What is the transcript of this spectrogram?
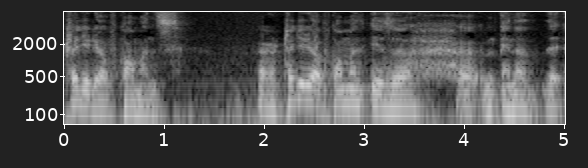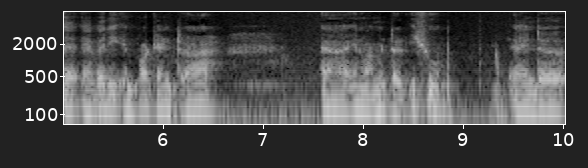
Tragedy of commons. Uh, tragedy of commons is uh, uh, a, a, very important uh, uh, environmental issue, and uh,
